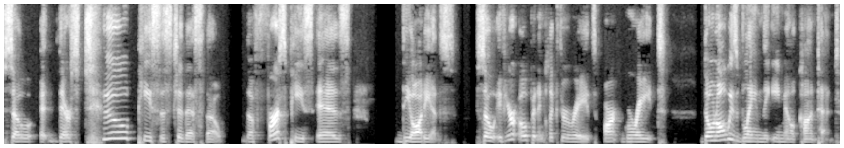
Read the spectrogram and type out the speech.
So eh, there's two pieces to this, though. The first piece is the audience. So if your open and click through rates aren't great, don't always blame the email content.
